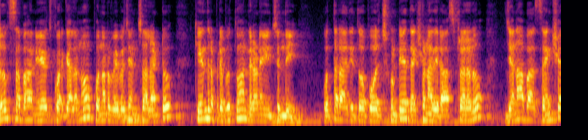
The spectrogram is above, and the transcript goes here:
లోక్సభ నియోజకవర్గాలను పునర్విభజించాలంటూ కేంద్ర ప్రభుత్వం నిర్ణయించింది. ఉత్తరాదితో పోల్చుకుంటే దక్షిణాది రాష్ట్రాలలో జనాభా సంఖ్య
